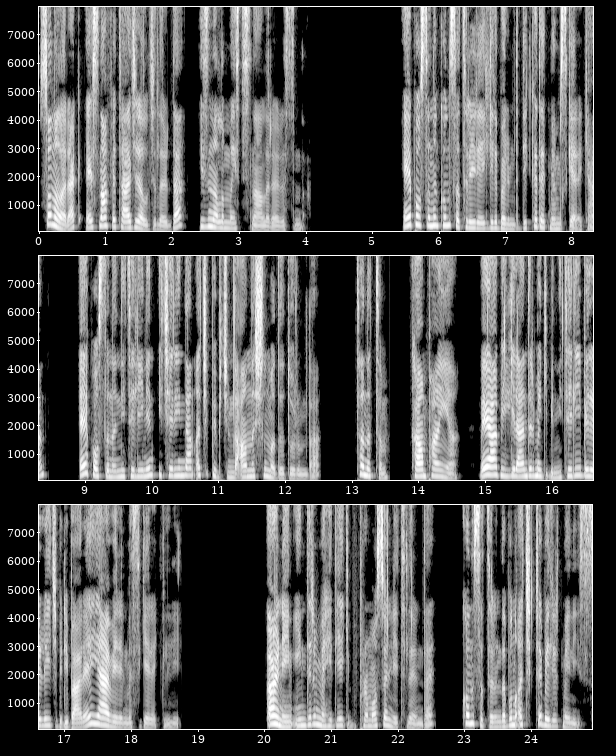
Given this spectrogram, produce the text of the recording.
Son olarak esnaf ve tacir alıcıları da izin alınma istisnaları arasında. E-postanın konu satırı ile ilgili bölümde dikkat etmemiz gereken, e-postanın niteliğinin içeriğinden açık bir biçimde anlaşılmadığı durumda, tanıtım, kampanya veya bilgilendirme gibi niteliği belirleyici bir ibareye yer verilmesi gerekliliği. Örneğin indirim ve hediye gibi promosyon iletilerinde konu satırında bunu açıkça belirtmeliyiz.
